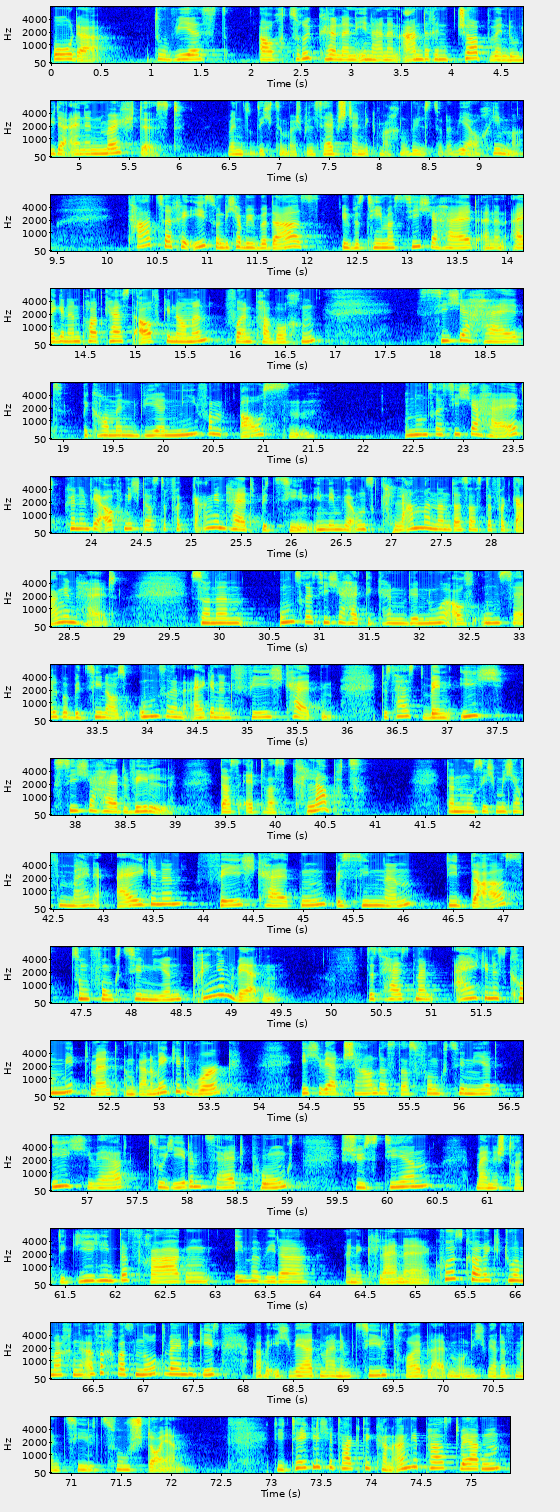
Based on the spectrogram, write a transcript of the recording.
Oder du wirst auch zurück können in einen anderen Job, wenn du wieder einen möchtest, wenn du dich zum Beispiel selbstständig machen willst oder wie auch immer. Tatsache ist, und ich habe über das, über das Thema Sicherheit einen eigenen Podcast aufgenommen vor ein paar Wochen. Sicherheit bekommen wir nie von außen. Und unsere Sicherheit können wir auch nicht aus der Vergangenheit beziehen, indem wir uns klammern an das aus der Vergangenheit, sondern Unsere Sicherheit, die können wir nur aus uns selber beziehen, aus unseren eigenen Fähigkeiten. Das heißt, wenn ich Sicherheit will, dass etwas klappt, dann muss ich mich auf meine eigenen Fähigkeiten besinnen, die das zum Funktionieren bringen werden. Das heißt, mein eigenes Commitment, I'm gonna make it work, ich werde schauen, dass das funktioniert. Ich werde zu jedem Zeitpunkt justieren, meine Strategie hinterfragen, immer wieder eine kleine Kurskorrektur machen, einfach was notwendig ist, aber ich werde meinem Ziel treu bleiben und ich werde auf mein Ziel zusteuern. Die tägliche Taktik kann angepasst werden,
